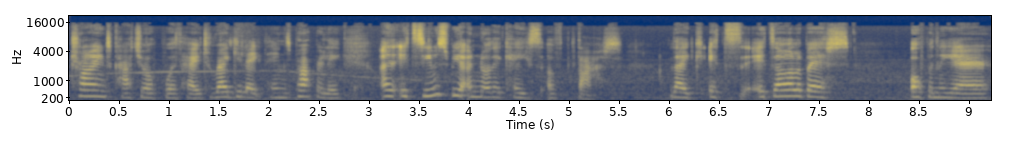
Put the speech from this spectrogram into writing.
trying to catch up with how to regulate things properly. And it seems to be another case of that. Like it's it's all a bit up in the air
